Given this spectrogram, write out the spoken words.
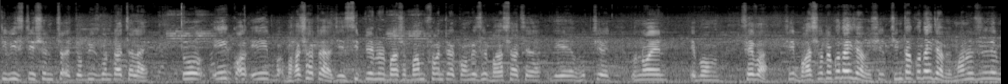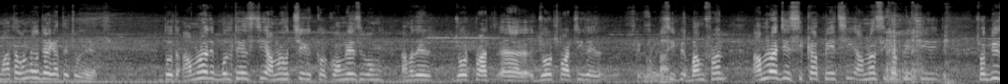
টিভি স্টেশন চব্বিশ ঘণ্টা চালায়। তো এই এই ভাষাটা যে সিপিএমের ভাষা বামফ্রন্ট আর কংগ্রেসের ভাষা আছে যে হচ্ছে উন্নয়ন এবং সেবা সেই ভাষাটা কোথায় যাবে? সে চিন্তা কোথায় যাবে? মানুষের মাথা অন্য জায়গাতে চলে যাচ্ছে। তো আমরা যে বলতে এসেছি আমরা হচ্ছে কংগ্রেস এবং আমাদের জোট প্রার্থী জোট প্রার্থী সিপি বামফ্রন্ট। আমরা যে শিক্ষা পেয়েছি আমরা শিক্ষা পেয়েছি চব্বিশ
